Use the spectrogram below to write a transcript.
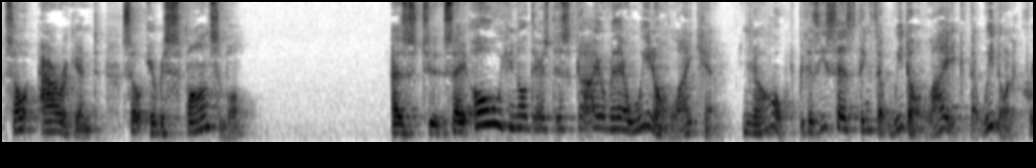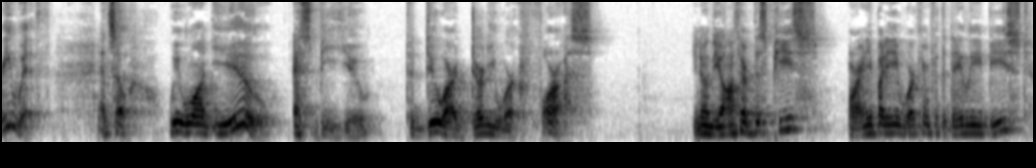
so arrogant, so irresponsible as to say, oh, you know, there's this guy over there, we don't like him. No, because he says things that we don't like, that we don't agree with. And so we want you, SBU, to do our dirty work for us. You know, the author of this piece, or anybody working for the Daily Beast,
